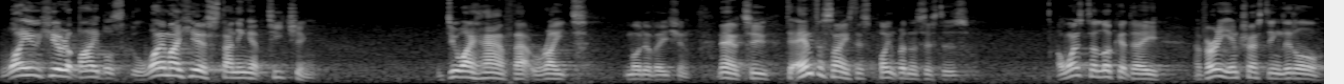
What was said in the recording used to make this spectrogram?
Why are you here at Bible school? Why am I here standing up teaching? Do I have that right motivation? Now, to, to emphasize this point, brothers and sisters, I want us to look at a, a very interesting little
